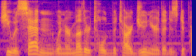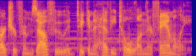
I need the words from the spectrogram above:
She was saddened when her mother told Baatar Jr. that his departure from Zaofu had taken a heavy toll on their family.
